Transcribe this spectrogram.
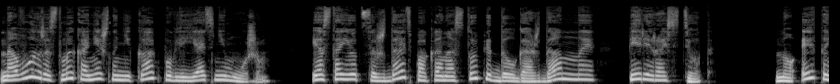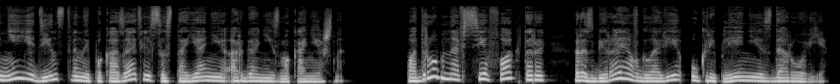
На возраст мы, конечно, никак повлиять не можем, и остается ждать, пока наступит долгожданное «перерастет». Но это не единственный показатель состояния организма, конечно. Подробно все факторы разбираем в главе «Укрепление здоровья».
